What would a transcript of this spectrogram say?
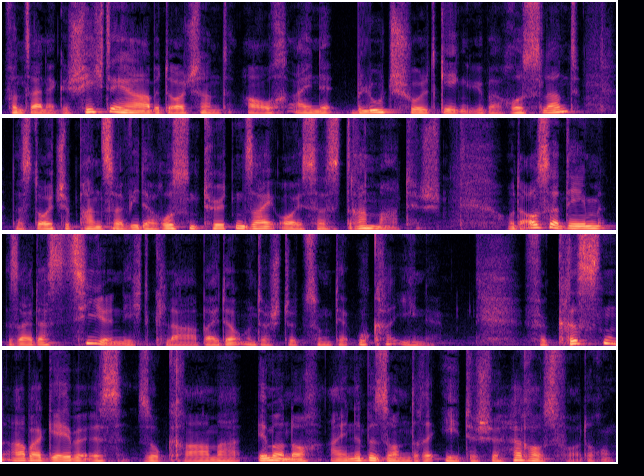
Von seiner Geschichte her habe Deutschland auch eine Blutschuld gegenüber Russland. Dass deutsche Panzer wieder Russen töten sei äußerst dramatisch. Und außerdem sei das Ziel nicht klar bei der Unterstützung der Ukraine. Für Christen aber gäbe es, so Kramer, immer noch eine besondere ethische Herausforderung.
